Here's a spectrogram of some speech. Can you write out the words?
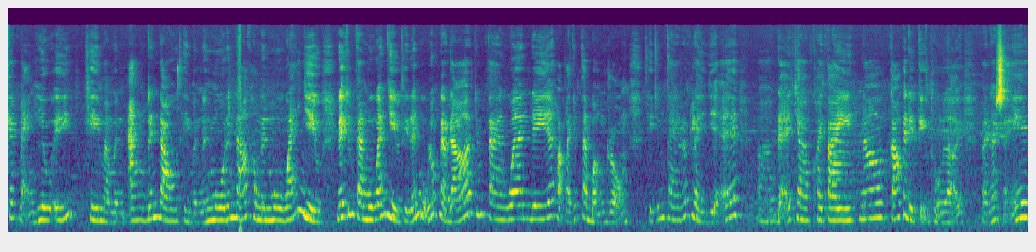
các bạn lưu ý khi mà mình ăn đến đâu thì mình nên mua đến đó, không nên mua quá nhiều. Nếu chúng ta mua quá nhiều thì đến một lúc nào đó chúng ta quên đi hoặc là chúng ta bận rộn thì chúng ta rất là dễ ờ, để cho khoai tây nó có cái điều kiện thuận lợi và nó sẽ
